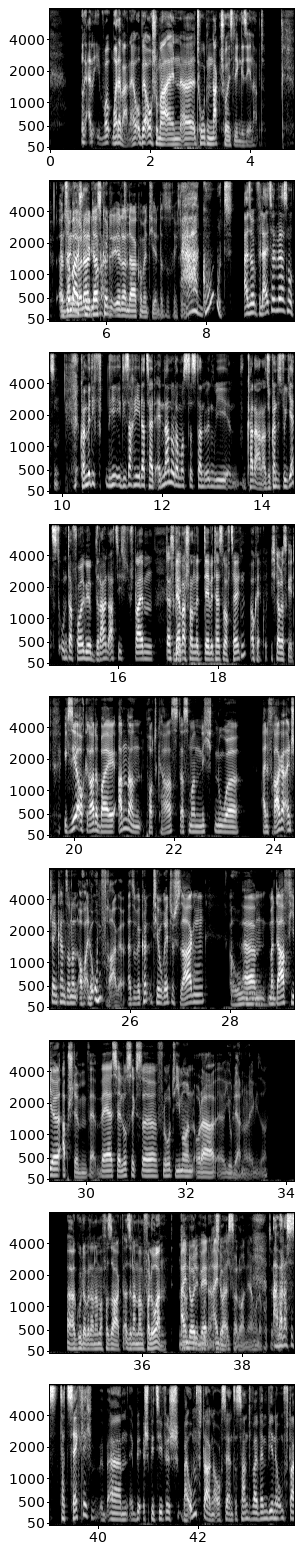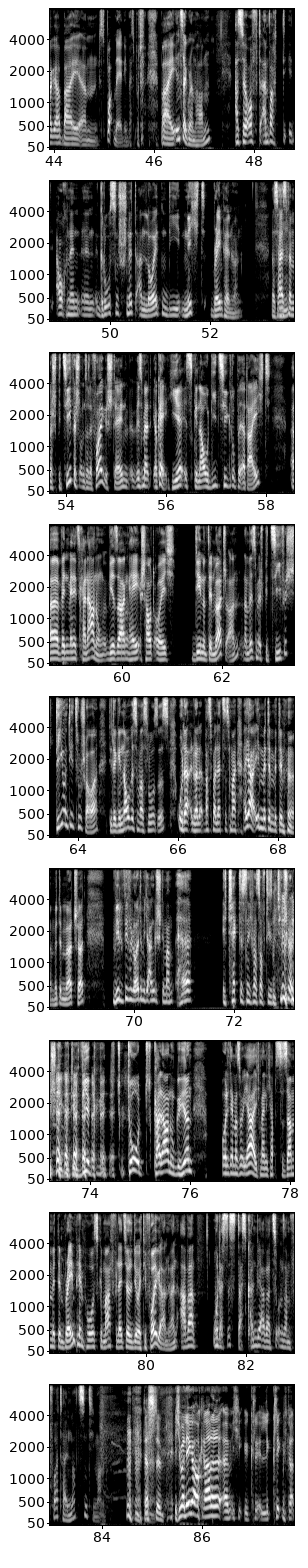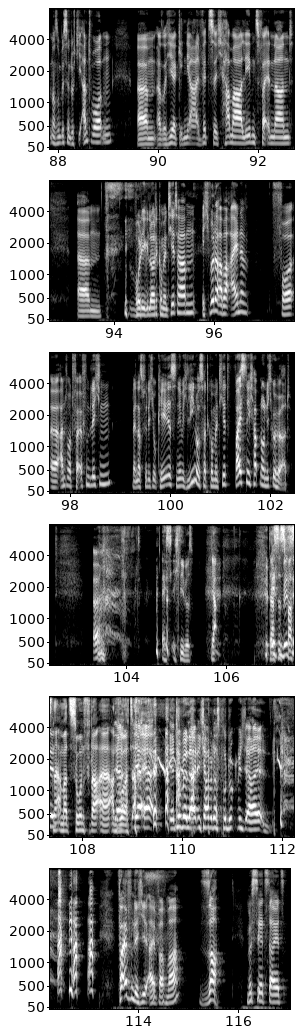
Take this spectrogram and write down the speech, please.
äh, whatever, ne, ob ihr auch schon mal einen äh, toten Nacktscheußling gesehen habt. Und Zum Beispiel, das könntet ihr dann da kommentieren, das ist richtig. Ah, gut. Also vielleicht sollen wir das nutzen. Können wir die, die, die Sache jederzeit ändern oder muss das dann irgendwie, keine Ahnung, also könntest du jetzt unter Folge 83 schreiben, das wer war schon mit David Hasselhoff zelten? Okay, cool. Ich glaube, das geht. Ich sehe auch gerade bei anderen Podcasts, dass man nicht nur eine Frage einstellen kann, sondern auch eine Umfrage. Also wir könnten theoretisch sagen, oh. ähm, man darf hier abstimmen. Wer, wer, ist der lustigste, Flo, Timon oder äh, Julian oder irgendwie so. Ah, gut, aber dann haben wir versagt. Also dann haben wir verloren. Ne? Eindeutig, wir eindeutig verloren, ja, 100%. Aber das ist tatsächlich ähm, spezifisch bei Umfragen auch sehr interessant, weil wenn wir eine Umfrage bei ähm, Spot, nee, nicht bei, Spot, bei Instagram haben, hast du ja oft einfach auch einen, einen großen Schnitt an Leuten, die nicht Brainpain hören. Das heißt, mhm. wenn wir spezifisch unter der Folge stellen, wissen wir, okay, hier ist genau die Zielgruppe erreicht. Äh, wenn, wenn jetzt, keine Ahnung, wir sagen, hey, schaut euch den und den Merch an, dann wissen wir spezifisch die und die Zuschauer, die da genau wissen, was los ist. Oder, oder was war letztes Mal? Ah ja, eben mit dem, mit dem, mit dem Merch-Shirt. Wie, wie viele Leute mich angestimmt haben, hä? Ich check das nicht, was auf diesem T-Shirt steht, mit dem wir tot, keine Ahnung, Gehirn. Und ich denke mal so, ja, ich meine, ich habe es zusammen mit dem Brainpain Post gemacht, vielleicht solltet ihr euch die Folge anhören, aber oh, das ist, das können wir aber zu unserem Vorteil nutzen, Timon. das stimmt. Ich überlege auch gerade, ähm, ich klicke mich gerade noch so ein bisschen durch die Antworten. Ähm, also hier genial, witzig, Hammer, lebensverändernd, ähm, wo die Leute kommentiert haben. Ich würde aber eine Vor äh, Antwort veröffentlichen, wenn das für dich okay ist. Nämlich Linus hat kommentiert, weiß nicht, hab noch nicht gehört. Ähm. Ich, ich liebe es. Ja. Das ist, ist fast eine Amazon-Antwort. Ja, ja, ja, ja. Tut mir leid, ich habe das Produkt nicht erhalten. Veröffentliche einfach mal. So. Müsste jetzt da jetzt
